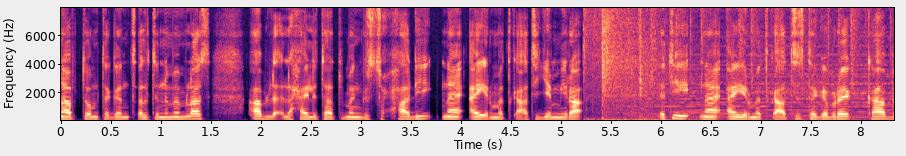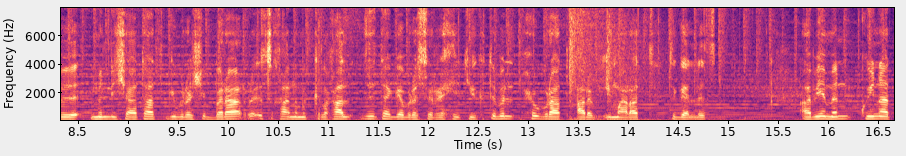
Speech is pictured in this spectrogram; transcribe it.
ናብቶም ተገንፀልቲ ንምምላስ ኣብ ልዕሊ ሓይልታት መንግስቲ ሓዲ ናይ ኣየር መጥቃዕቲ ጀሚራ። እቲ ናይ ኣየር መጥቃዕቲ ዝተገብረ ካብ ምልሻታት ግብረ ሽበራ ርእስኻ ንምክልኻል ዝተገብረ ስርሒት እዩ ክትብል ሕቡራት ዓረብ ኢማራት ትገልጽ። ኣብ የመን ኩናት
